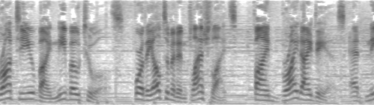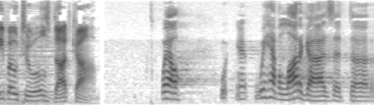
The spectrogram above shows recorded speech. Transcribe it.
brought to you by Nebo Tools. For the ultimate in flashlights, find bright ideas at nebotools.com. Well, we have a lot of guys that, uh,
